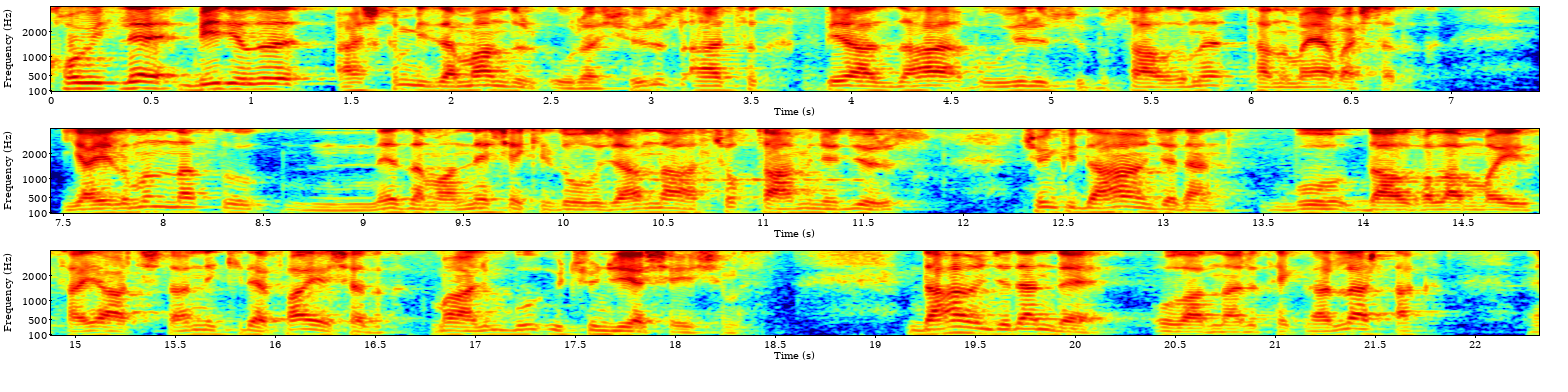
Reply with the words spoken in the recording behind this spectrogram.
Covid'le bir yılı aşkın bir zamandır uğraşıyoruz. Artık biraz daha bu virüsü, bu salgını tanımaya başladık. Yayılımın nasıl, ne zaman, ne şekilde olacağını daha çok tahmin ediyoruz. Çünkü daha önceden bu dalgalanmayı, sayı artışlarını iki defa yaşadık. Malum bu üçüncü yaşayışımız. Daha önceden de olanları tekrarlarsak, e,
